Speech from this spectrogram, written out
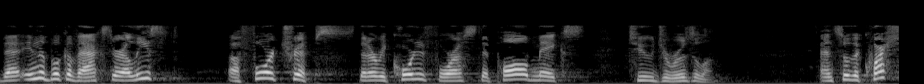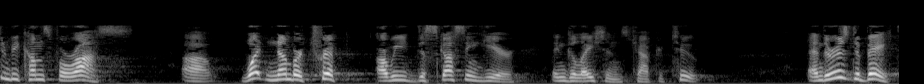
That in the book of Acts there are at least uh, four trips that are recorded for us that Paul makes to Jerusalem. And so the question becomes for us, uh, what number trip are we discussing here in Galatians chapter 2? And there is debate,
